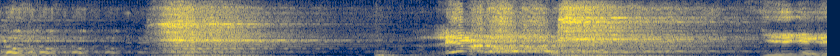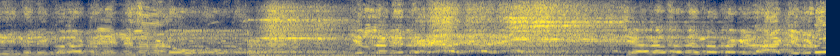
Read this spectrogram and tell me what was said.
ಹಲೋ? ಈಗಿಂದ ಈಗಲೇ ಗಲಾಟೆ ನಿಲ್ಲಿಸಿಬಿಡು. ಇಲ್ಲದಿದ್ದರೆ ಕೆಲಸದಿಂದ ತೆಗೆದು ಹಾಕಿಬಿಡು.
